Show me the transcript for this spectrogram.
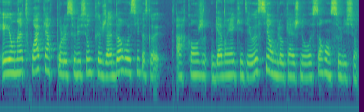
Et on a trois cartes pour le solution que j'adore aussi parce que Archange Gabriel qui était aussi en blocage nous ressort en solution.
